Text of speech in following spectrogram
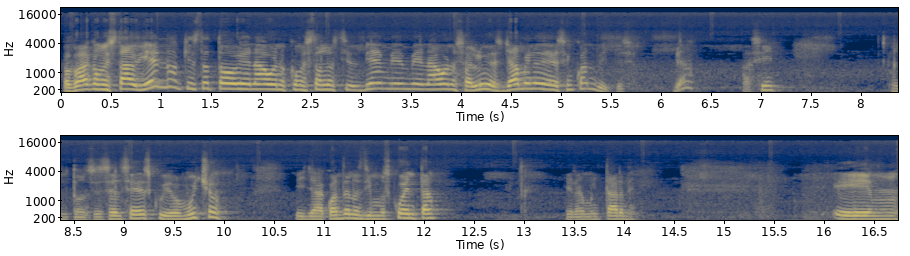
Papá, ¿cómo está? Bien, ¿no? Aquí está todo bien. Ah, bueno, ¿cómo están los tíos? Bien, bien, bien. Ah, bueno, saludes. Llámenle de vez en cuando y pues, ya, así. Entonces él se descuidó mucho y ya cuando nos dimos cuenta, era muy tarde. Em,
